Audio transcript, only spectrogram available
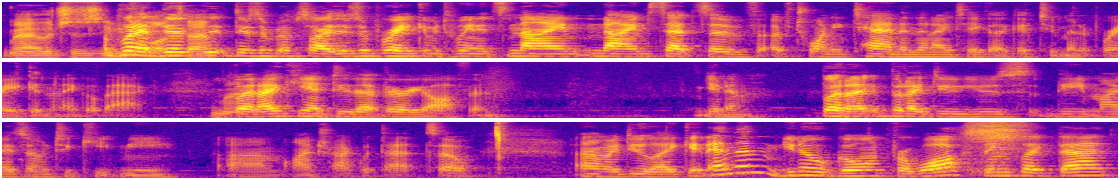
Right, which is even a But long there, there's a, I'm sorry, there's a break in between. It's nine nine sets of, of 2010, and then I take like a two minute break, and then I go back. Right. But I can't do that very often. You know, but I but I do use the MyZone to keep me um, on track with that. So um, I do like it. And then you know, going for walks, things like that.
